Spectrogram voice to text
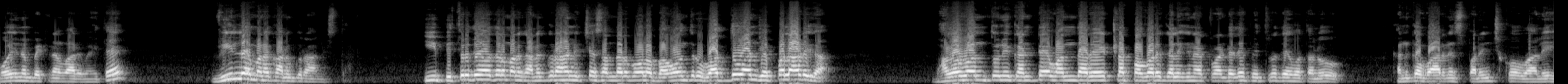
భోజనం పెట్టిన వారమైతే వీళ్ళే మనకు అనుగ్రహాన్ని ఇస్తారు. ఈ పితృదేవతలు మనకు అనుగ్రహాన్ని ఇచ్చే సందర్భంలో భగవంతుడు వద్దు అని చెప్పలాడుగా భగవంతుని కంటే వంద రేట్ల పవర్ కలిగినటువంటిదే పితృదేవతలు. కనుక వారిని స్మరించుకోవాలి.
